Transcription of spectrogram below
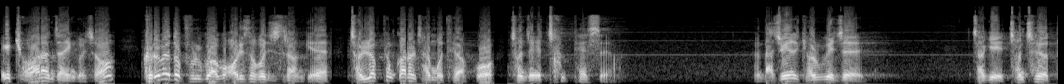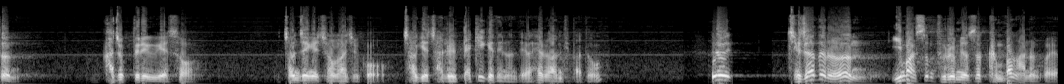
이게 교활한 자인 거죠. 그럼에도 불구하고 어리석은 짓을 한 게 전력 평가를 잘못해갖고 전쟁에 참패했어요. 나중에 결국에 이제 자기 전처였던 가족들에 의해서 전쟁에 져가지고 자기의 자리를 뺏기게 되는데요. 헤롯 안티바도. 근데 제자들은 이 말씀 들으면서 금방 아는 거예요.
